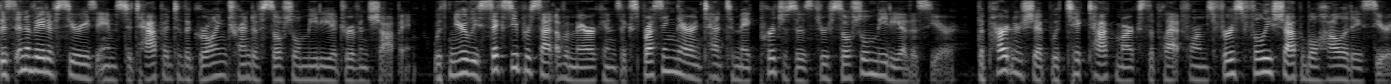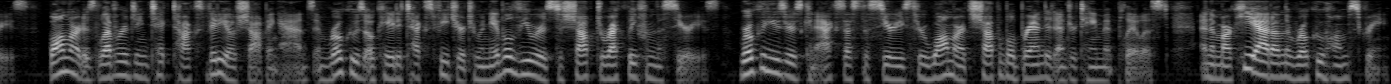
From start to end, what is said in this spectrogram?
This innovative series aims to tap into the growing trend of social media driven shopping, with nearly 60% of Americans expressing their intent to make purchases through social media this year. The partnership with TikTok marks the platform's first fully shoppable holiday series. Walmart is leveraging TikTok's video shopping ads and Roku's OK to Text feature to enable viewers to shop directly from the series. Roku users can access the series through Walmart's shoppable branded entertainment playlist and a marquee ad on the Roku home screen.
